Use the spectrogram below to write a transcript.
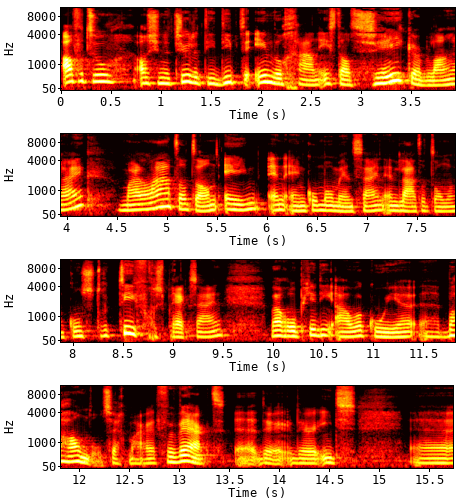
Af en toe, als je natuurlijk die diepte in wil gaan, is dat zeker belangrijk. Maar laat dat dan één en enkel moment zijn. En laat het dan een constructief gesprek zijn. Waarop je die oude koeien uh, behandelt, zeg maar. Verwerkt. Uh, er, er iets uh,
